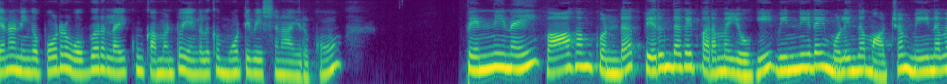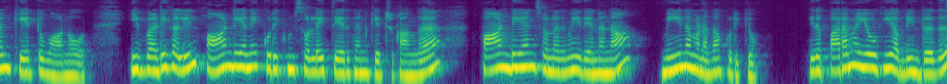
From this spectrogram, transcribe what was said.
ஏன்னா நீங்கள் போடுற ஒவ்வொரு லைக்கும் கமெண்ட்டும் எங்களுக்கு மோட்டிவேஷனாக இருக்கும். பெண்ணினை பாகம் கொண்ட பெருந்தகை பரமயோகி விண்ணிடை மொழிந்த மாற்றம் மீனவன் கேட்டுவானோர் இவ்வடிகளில் பாண்டியனை குறிக்கும் சொல்லை தேர்கன்னு கேட்டிருக்காங்க. பாண்டியன் சொன்னதுமே இது என்னன்னா மீனவனை தான் குறிக்கும். இது பரமயோகி அப்படின்றது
